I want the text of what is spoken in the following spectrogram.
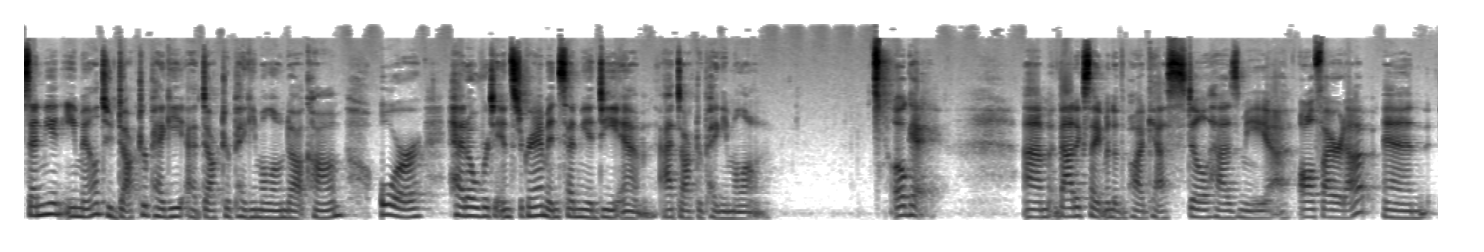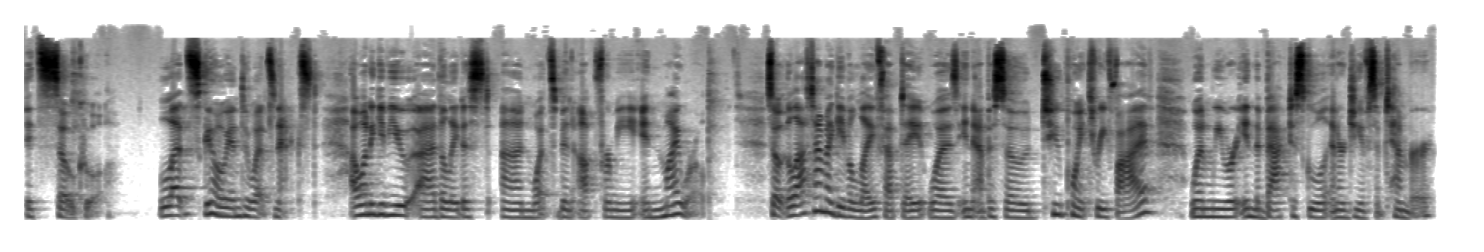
Send me an email to drpeggy at drpeggymalone.com or head over to Instagram and send me a DM at drpeggymalone. Okay. Um, that excitement of the podcast still has me uh, all fired up and it's so cool let's go into what's next. I want to give you uh, the latest on what's been up for me in my world. So, the last time I gave a life update was in episode 2.35 when we were in the back to school energy of September.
